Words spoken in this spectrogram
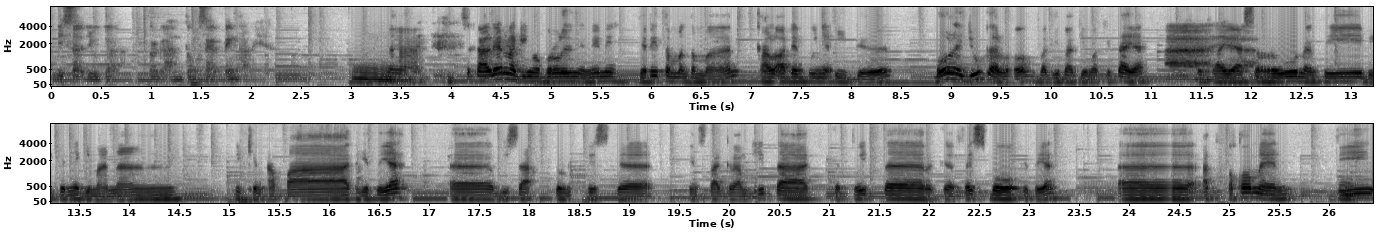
bisa juga tergantung setting kali ya Hmm. Nah, sekalian lagi ngobrolin ini nih. Jadi teman-teman, kalau ada yang punya ide, boleh juga loh bagi-bagi sama kita ya. ah, Supaya ya. seru nanti bikinnya gimana, bikin apa gitu ya. Eh, bisa tulis ke Instagram kita, ke Twitter, ke Facebook gitu ya. Eh, atau komen di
